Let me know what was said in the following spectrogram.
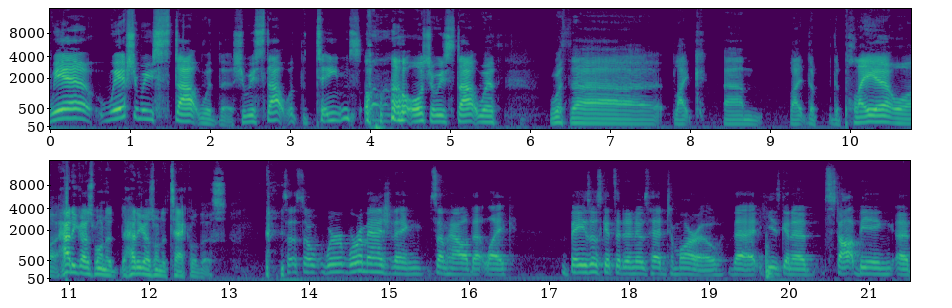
where where should we start with this? Should we start with the teams, or should we start with with uh like um like the the player or how do you guys want to how do you guys want to tackle this? So so we're we're imagining somehow that like Bezos gets it in his head tomorrow that he's gonna stop being a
